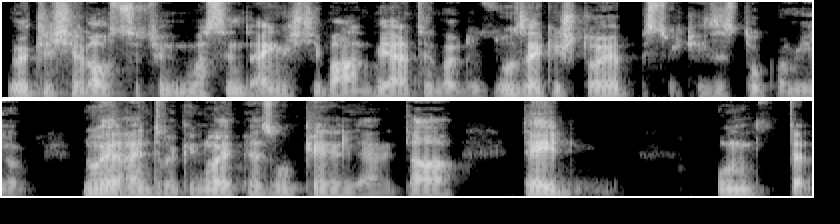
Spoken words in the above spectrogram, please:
wirklich herauszufinden, was sind eigentlich die wahren Werte, weil du so sehr gesteuert bist durch dieses Dopamin und neue Eindrücke, neue Personen kennenlernen, da daten. Und da,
